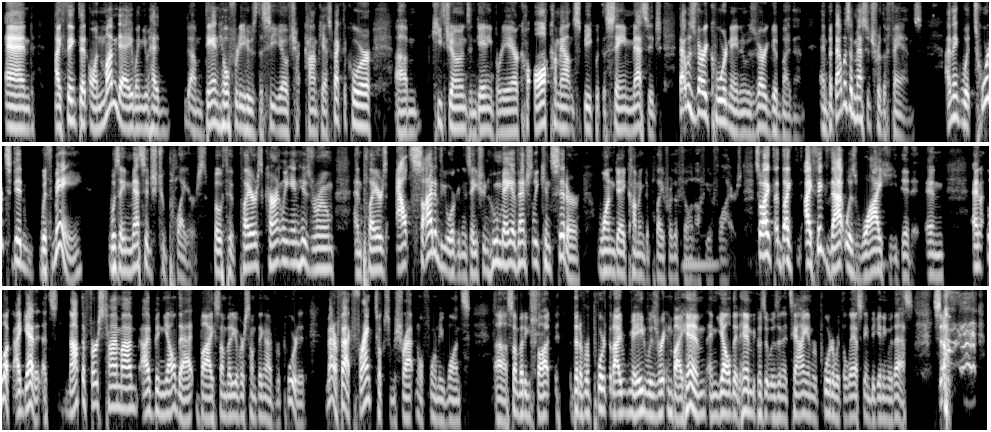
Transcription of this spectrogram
and I think that on Monday when you had um, Dan Hilferty, who's the CEO of Comcast Spectacor, um, Keith Jones, and Danny Briere all come out and speak with the same message. That was very coordinated. It was very good by them. And but that was a message for the fans. I think what Torts did with me was a message to players, both the players currently in his room and players outside of the organization who may eventually consider one day coming to play for the Philadelphia mm. Flyers. So I like I think that was why he did it. And and look, I get it. It's not the first time I've, I've been yelled at by somebody over something I've reported. Matter of fact, Frank took some shrapnel for me once. Uh, somebody thought that a report that I made was written by him and yelled at him because it was an Italian reporter with the last name beginning with S. So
